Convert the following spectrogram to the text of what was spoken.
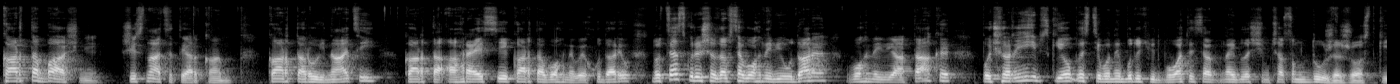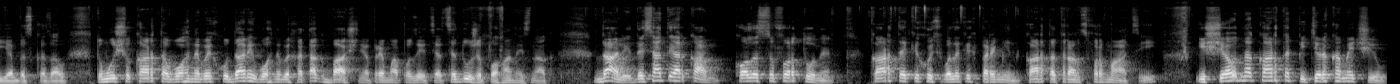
Карта башні, 16 аркан, карта руйнацій, карта агресії, карта вогневих ударів. Ну це, скоріше за все, вогневі удари, вогневі атаки. По Чернігівській області вони будуть відбуватися найближчим часом дуже жорсткі, я би сказав. Тому що карта вогневих ударів, вогневих атак, башня, пряма позиція це дуже поганий знак. Далі, 10 аркан, колесо фортуни. Карта якихось великих перемін, карта трансформації. І ще одна карта п'ятірка мечів,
